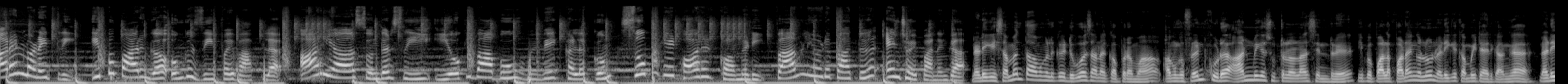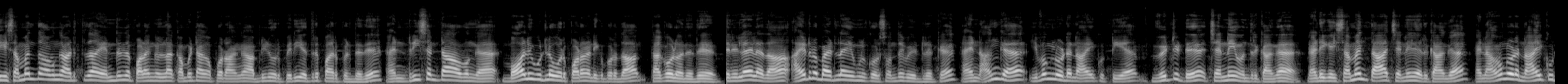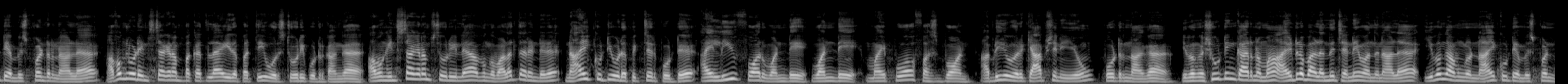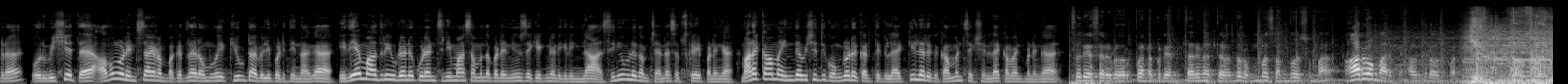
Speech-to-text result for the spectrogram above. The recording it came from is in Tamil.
அரண்மனை த்ரீ. இப்ப பாருங்க உங்க ஜி ஃபைவ் ஆப்ல ஆர்யா சுந்தர் சி யோகி பாபு விவேக் கலக்கும் சூப்பர் ஹிட் ஹாரர் காமெடி ஃபேமிலியோட பார்த்து என்ஜாய் பண்ணுங்க. நடிகை சமந்தா அவங்களுக்கு டிவோர்ஸ் ஆனதுக்கு அப்புறமா அவங்க ஃப்ரெண்ட் கூட ஆன்மீக சுற்றுலாலாம் சென்று இப்ப பல படங்களும் நடிக்க கமிட் ஆயிருக்காங்க. நடிகை சமந்தா அவங்க அடுத்ததா எந்தெந்த படங்கள்லாம் கமிட் ஆக போறாங்க அப்படின்னு ஒரு பெரிய எதிர்பார்ப்பு இருந்தது. அண்ட் ரீசெண்டா அவங்க பாலிவுட்ல ஒரு படம் நடிக்க போறதா தகவல் வந்தது. இந்த நிலையில தான் ஹைதராபாத்ல இவங்களுக்கு ஒரு சொந்த வீடு இருக்கு. அண்ட் அங்க இவங்களோட நாய்க்குட்டியை விட்டுட்டு சென்னை வந்திருக்காங்க. நடிகை சமந்தா சென்னையில இருக்காங்க. அண்ட் அவங்களோட நாய்க்குட்டியை மிஸ் பண்றதுனால அவங்களோட இன்ஸ்டாகிராம் பக்கத்துல இதை பத்தி ஒரு ஸ்டோரி போட்டிருக்காங்க. அவங்க இன்ஸ்டாகிராம் ஸ்டோரியில அவங்க வளர்த்த ரெண்டு நாய்க்குட்டியோட பிக்சர் போட்டு I leave for one day one day my poor first born அப்படின்னு ஒரு கேப்ஷனையும் போட்டிருந்தாங்க. இவங்க ஷூட்டிங் காரணமா ஹைதராபாத்ல இருந்து சென்னை வந்தனால இவங்க அவங்களோட நாய்க்குட்டியை மிஸ் பண்ற ஒரு விஷயத்த அவங்களோட இன்ஸ்டாகிராம் பக்கத்துல ரொம்பவே கியூட்டா வெளிப்படுத்தியிருந்தாங்க. இதே மாதிரி உடனுக்குடன் சினிமா சம்பந்தப்பட்ட நியூஸை கேட்க நினைக்கிறீங்களா? சினி உலகம் சேனல் சப்ஸ்கிரைப் பண்ணுங்க. மறக்காம இந்த விஷயத்துக்கு உங்களோட கருத்துக்களை கீழே இருக்க கமெண்ட் செக்ஷன்ல கமெண்ட் பண்ணுங்க. சூரிய சார் ஒர்க் பண்ணக்கூடிய தருணத்தை வந்து ரொம்ப சந்தோஷம் சும்மா ஆர்வமாக இருக்கேன் அவர் கூட ஒர்க் பண்ணுறேன்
